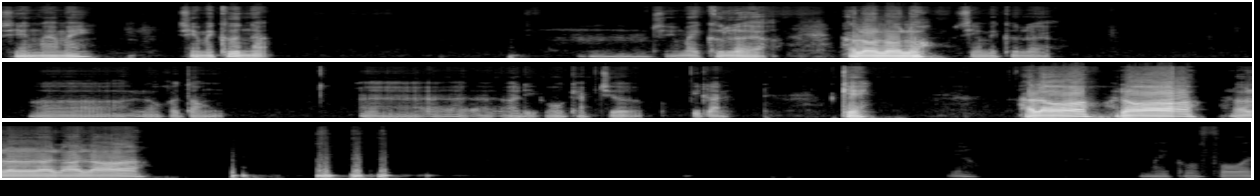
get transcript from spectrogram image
เสียงมาไหม เสียงไม่ขึ้นอะอืมเสียงไม่ขึ้นเลยอะฮัลโหลโลโลเสียงไม่ขึ้นเลยอะเออเราก็ต้องเอ่อ audio capture ปิดก่อนโอเคฮัลโหลฮัลโหลฮัลโหลฮัลโหลฮัลโหลเดี๋ยว ไมโครโฟน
